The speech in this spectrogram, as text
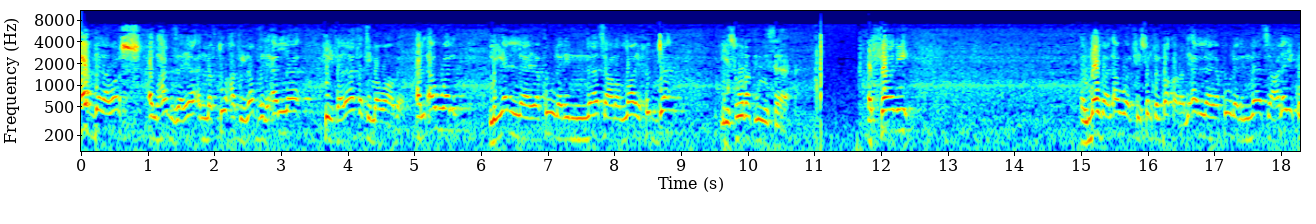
أبدل ورش الهمزة ياء مفتوحة في لفظ لألا في ثلاثة مواضع. الأول ليلا يكون للناس على الله حجة في سورة النساء. الثاني الموضع الأول في سورة البقرة لئلا يكون للناس عليكم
